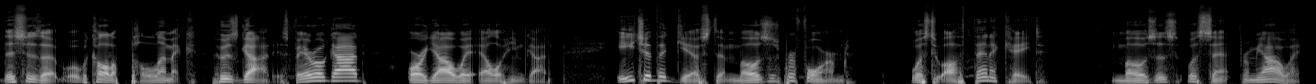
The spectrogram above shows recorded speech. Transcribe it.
This is a what we call a polemic. Who's God? Is Pharaoh God or Yahweh Elohim God? Each of the gifts that Moses performed was to authenticate Moses was sent from Yahweh.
